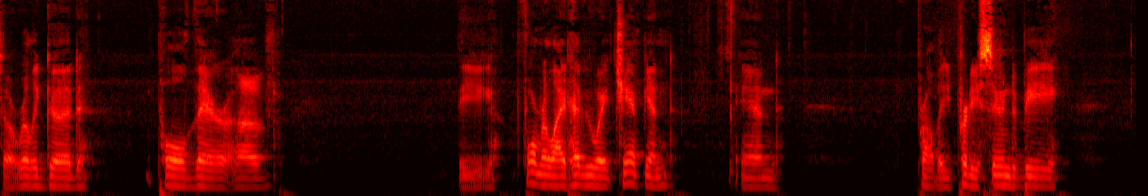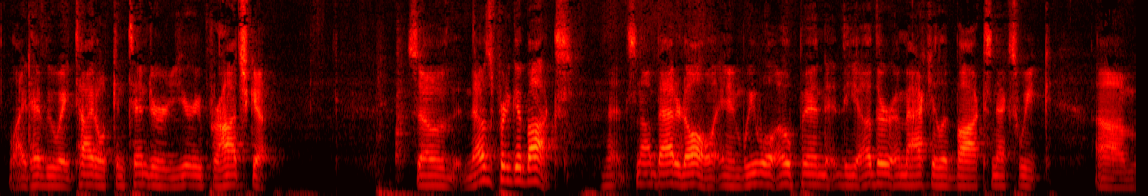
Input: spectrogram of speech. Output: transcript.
So a really good pull there of the former light heavyweight champion and probably pretty soon to be light heavyweight title contender Yuri Prochazka. So that was a pretty good box. That's not bad at all. And we will open the other immaculate box next week. Um,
